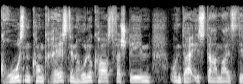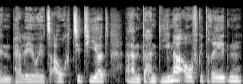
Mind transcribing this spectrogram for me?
großen Kongress, den Holocaust verstehen. Und da ist damals, den Perleo jetzt auch zitiert, ähm, Diener aufgetreten,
